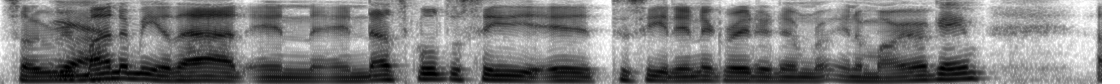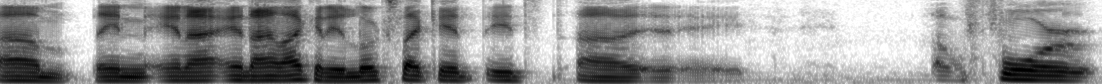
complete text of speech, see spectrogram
So it Yeah. reminded me of that, and and that's cool to see it to see it integrated in, in a Mario game. Um, and and I and I like it. It looks like it it's uh for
